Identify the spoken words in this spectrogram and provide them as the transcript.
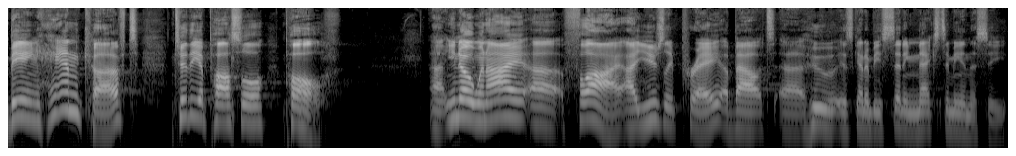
being handcuffed to the Apostle Paul. Uh, you know, when I uh, fly, I usually pray about uh, who is going to be sitting next to me in the seat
